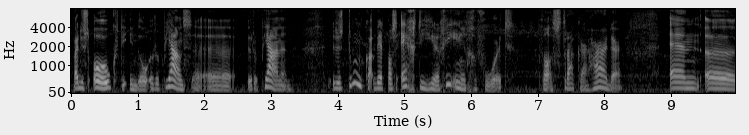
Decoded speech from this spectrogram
Maar dus ook de Indo-Europeaanse Europeanen. Dus toen werd pas echt die hiërarchie ingevoerd. Van strakker, harder. En uh,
